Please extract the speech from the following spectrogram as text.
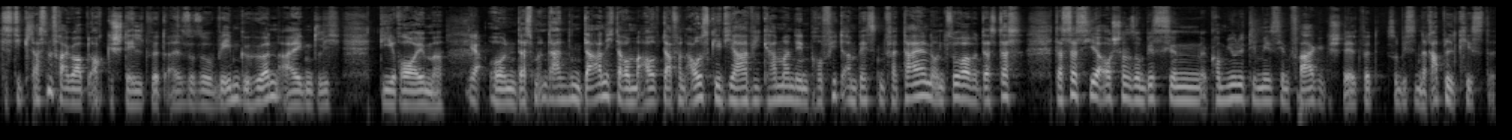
dass die Klassenfrage überhaupt auch gestellt wird. Also so, wem gehören eigentlich die Räume? Ja. Und dass man dann da nicht darum, davon ausgeht, ja, wie kann man den Profit am besten verteilen und so, aber dass das, dass das hier auch schon so ein bisschen community-mäßig in Frage gestellt wird, so ein bisschen Rappelkiste.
